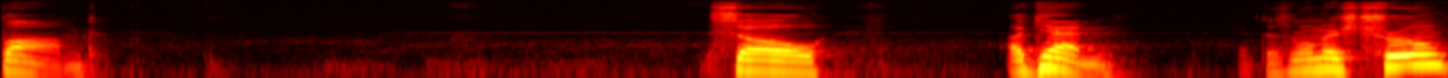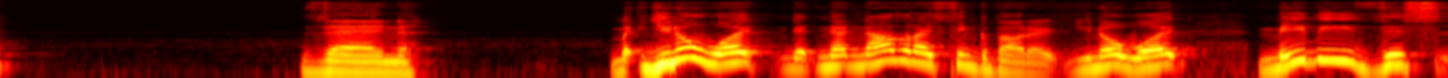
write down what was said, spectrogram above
bombed. So, again, if this rumor is true, then. You know what? Now that I think about it, you know what? Maybe this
